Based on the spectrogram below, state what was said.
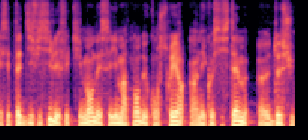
et c'est peut-être difficile effectivement d'essayer maintenant de construire un écosystème euh, dessus.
